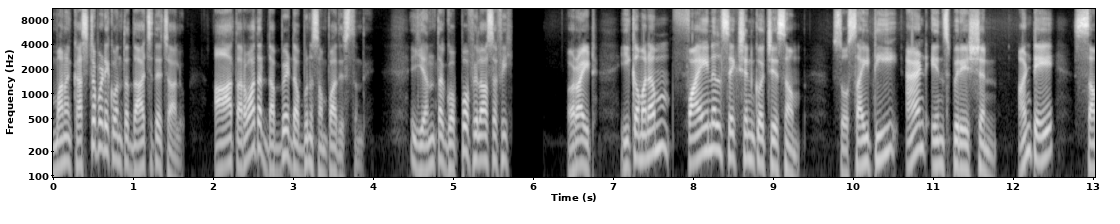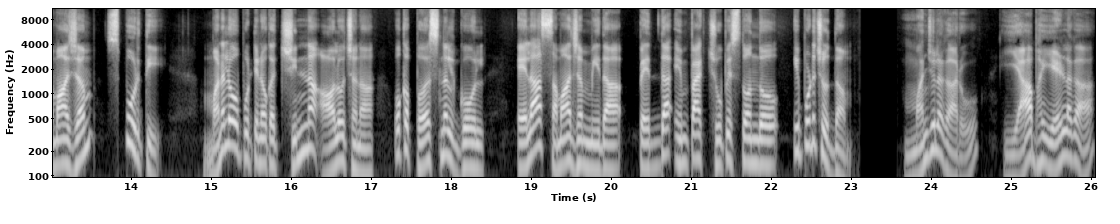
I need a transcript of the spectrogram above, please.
మనం కష్టపడి కొంత దాచితే చాలు ఆ తర్వాత డబ్బే డబ్బును సంపాదిస్తుంది. ఎంత గొప్ప ఫిలాసఫీ. రైట్ ఇక మనం ఫైనల్ సెక్షన్కొచ్చేసాం సొసైటీ అండ్ ఇన్స్పిరేషన్ అంటే సమాజం స్ఫూర్తి. మనలో పుట్టిన ఒక చిన్న ఆలోచన ఒక పర్సనల్ గోల్ ఎలా సమాజం మీద పెద్ద ఇంపాక్ట్ చూపిస్తోందో ఇప్పుడు చూద్దాం. మంజుల గారు యాభై ఏళ్ళగా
